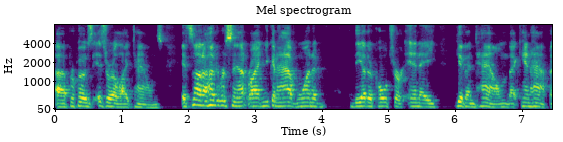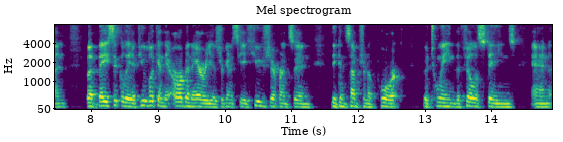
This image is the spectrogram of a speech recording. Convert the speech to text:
uh, proposed Israelite towns. It's not 100% right, and you can have one of the other culture in a given town that can happen. But basically, if you look in the urban areas, you're going to see a huge difference in the consumption of pork between the Philistines and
